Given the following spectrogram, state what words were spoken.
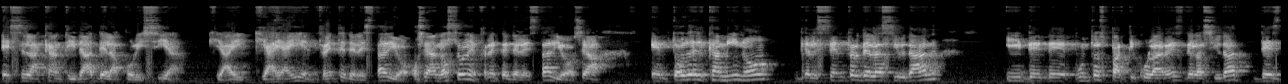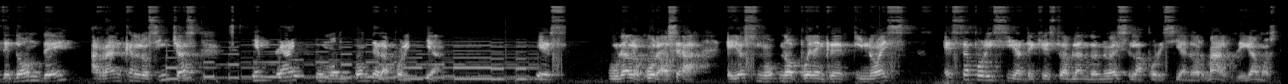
es la cantidad de la policía que hay, que hay ahí enfrente del estadio. O sea, no solo enfrente del estadio, o sea, en todo el camino del centro de la ciudad y de, puntos particulares de la ciudad, desde donde arrancan los hinchas, siempre hay un montón de la policía. Es una locura, o sea, ellos no, pueden creer, y no es, esa policía de que estoy hablando no es la policía normal, digamos,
